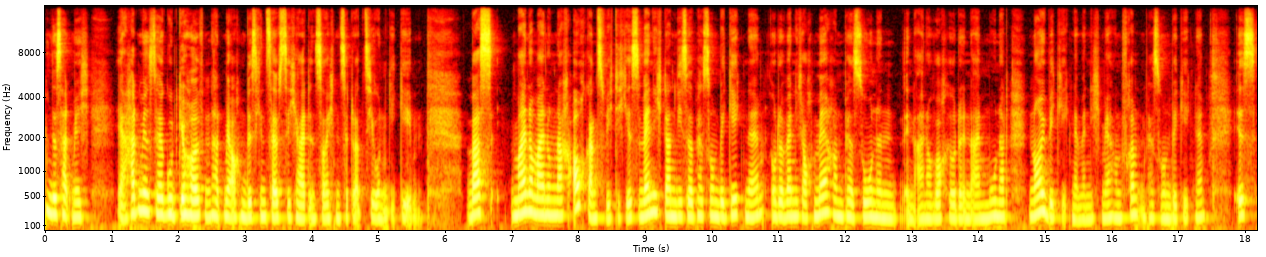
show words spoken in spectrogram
Das hat mich ja, hat mir sehr gut geholfen, hat mir auch ein bisschen Selbstsicherheit in solchen Situationen gegeben. Was meiner Meinung nach auch ganz wichtig ist, wenn ich dann dieser Person begegne oder wenn ich auch mehreren Personen in einer Woche oder in einem Monat neu begegne, wenn ich mehreren fremden Personen begegne, ist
